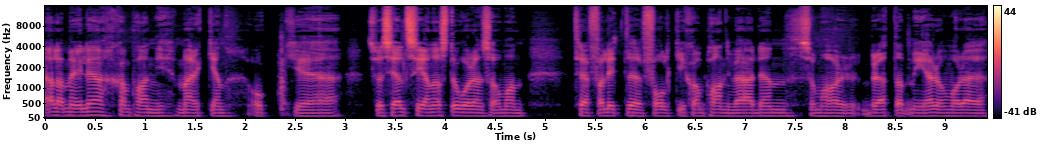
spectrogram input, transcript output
alla möjliga champagnemärken och eh, speciellt senaste åren så har man träffat lite folk i champagnevärlden som har berättat mer om vad det,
